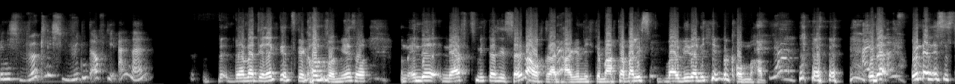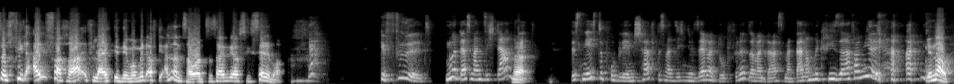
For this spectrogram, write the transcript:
Bin ich wirklich wütend auf die anderen? Da war direkt jetzt gekommen von mir. So, am Ende nervt es mich, dass ich es selber auch drei Tage nicht gemacht habe, weil ich es mal wieder nicht hinbekommen habe. Ja. und, dann, und, dann, ist es doch viel einfacher, vielleicht in dem Moment auf die anderen sauer zu sein, wie auf sich selber. Ja, gefühlt. Nur, dass man sich damit ja. das nächste Problem schafft, dass man sich nicht selber doof findet, sondern dass man dann noch eine Krise in der Familie hat. Genau,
